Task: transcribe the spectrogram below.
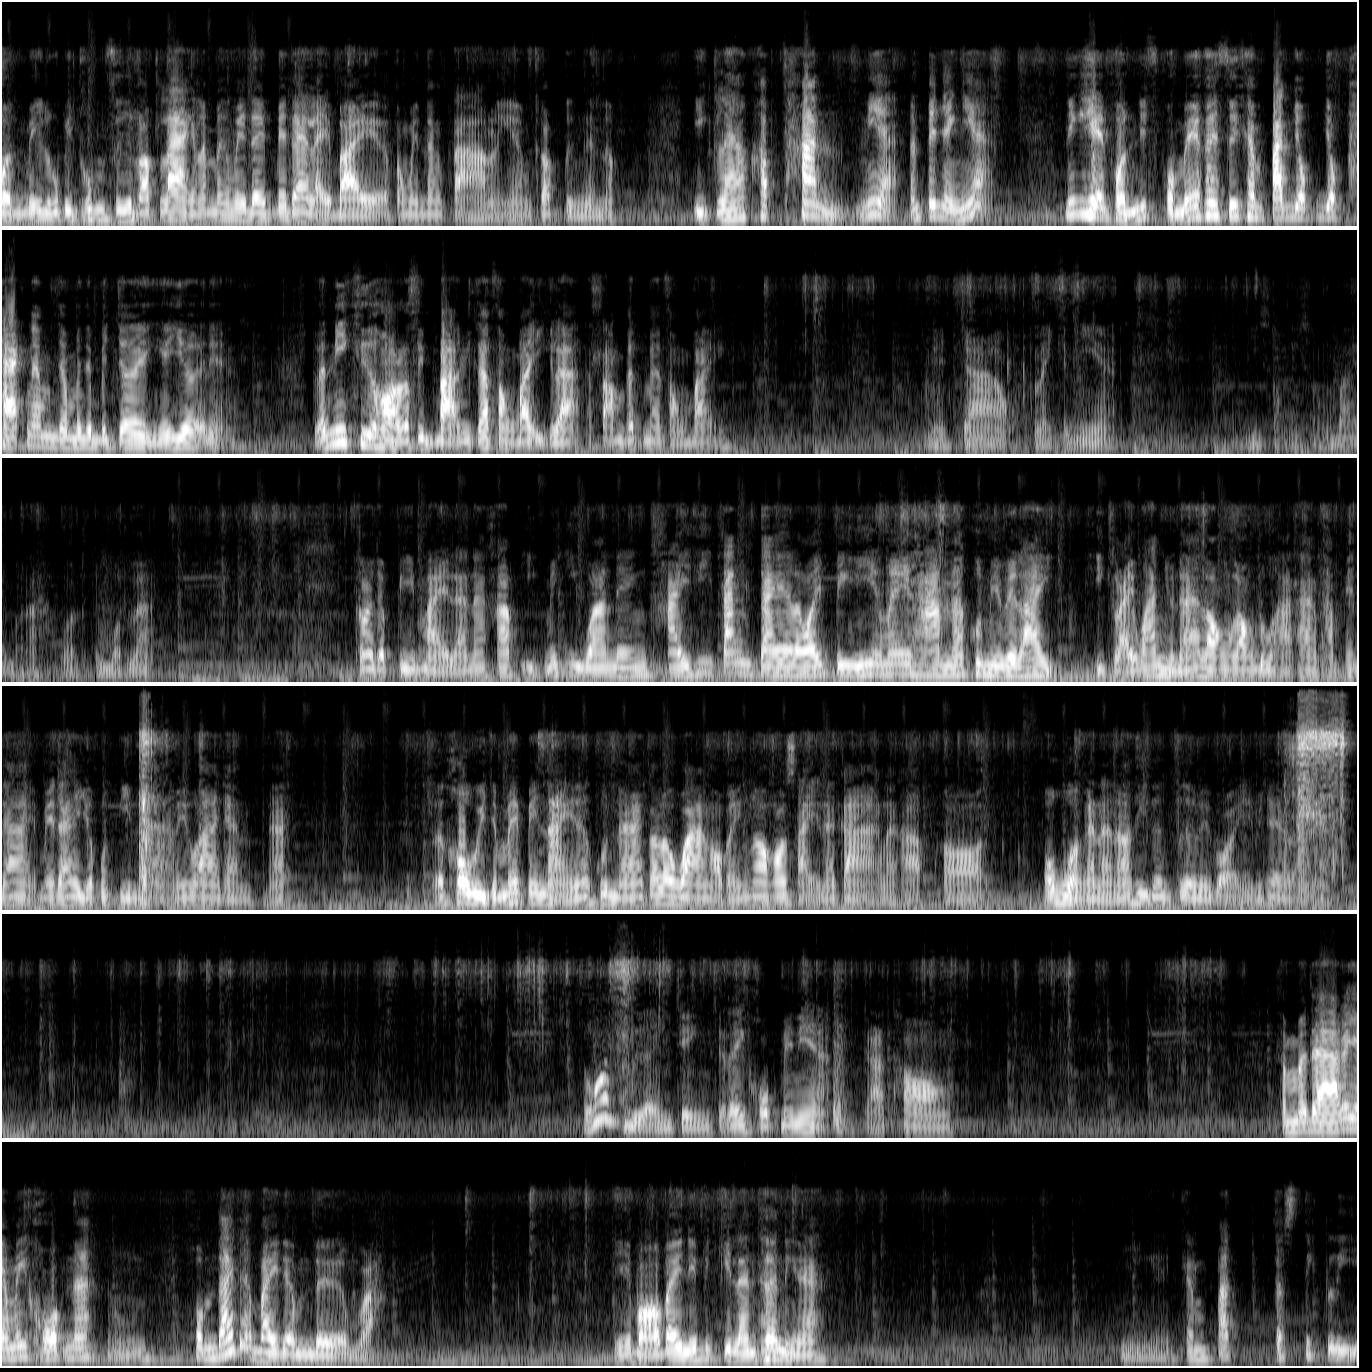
คนไม่รู้ไปทุ่มซื้อล็อตแรกแล้วมันไม่ได้ไม่ได้หลายใบต้องไปนั่งตามอะไรเงี้ยมันก็เปลืองเงินเนาะอีกแล้วครับท่าน เนี่ย มันเป็นอย่างเงี้ย นี่คือเหตุผลที่ผมไม่ค่อยซื้อแคมปัสยกยกแพ็คนะมันจะมันจะไปเจออย่างเงี้ยเยอะเนี่ย และนี่คือห่อละสิบบาทมีการดสองใบอีกแล้วซ้ำแบทแมนสองใบแม่เจ้าอะไรกันเนี่ยมีสองมีสองใบหมดละหมดจะหมดละก็จะปีใหม่แล้วนะครับ อีกไม่กี่วันเองใครที่ตั้งใจเอาไว้ปีนี้ยังไม่ทำนะ คุณมีเวลาอีก อีกหลายวันอยู่นะ ลองลองดูหาทางทำให้ได้ ไม่ได้ก็ยกไปปีหน้าไม่ว่ากันนะแล้วโควิดจะไม่ไปไหนนะคุณนะ ก็ระวังออกไปข้างนอกก็ใส่หน้ากากนะครับ ก็ก็ห่วงกันนะเนาะที่เตือนเตือนๆบ่อยๆไม่ใช่อะไรนะโอ้เบื่อจริงๆ จะได้ครบไหมเนี่ย การ์ดทอง ธรรมดาก็ยังไม่ครบนะ ผมได้แต่ใบเดิมๆว่ะนี่บอกใบนี้เป็นกินแลนเทิร์นอีกนะ มปัสจัสติกลี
